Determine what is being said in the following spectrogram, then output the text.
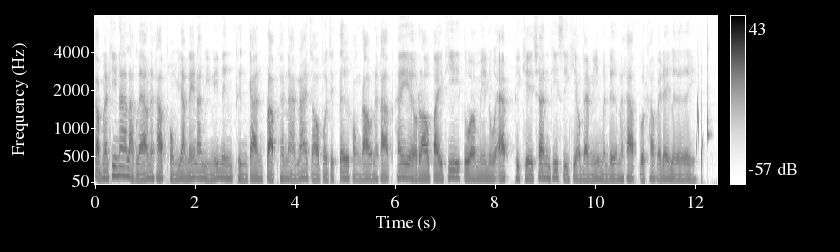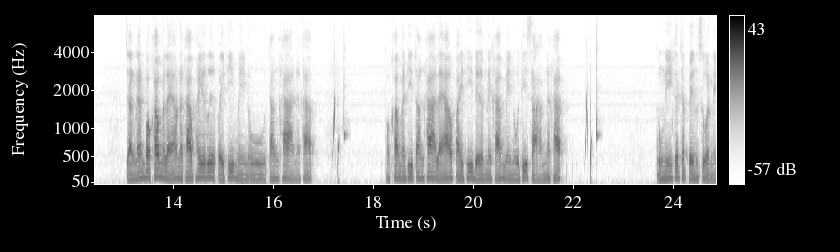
กลับมาที่หน้าหลักแล้วนะครับ ผมอยากแนะนำอีกนิดนึงถึงการปรับขนาดหน้าจอโปรเจคเตอร์ของเรานะครับ ให้เราไปที่ตัวเมนูแอปพลิเคชันที่สีเขียวแบบนี้เหมือนเดิมนะครับ กดเข้าไปได้เลย จากนั้นพอเข้ามาแล้วนะครับ ให้เลือกไปที่เมนูตั้งค่านะครับ พอเข้ามาที่ตั้งค่าแล้วไปที่เดิมเลยครับ เมนูที่ 3 นะครับ ตรงนี้ก็จะเป็นส่วนใน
